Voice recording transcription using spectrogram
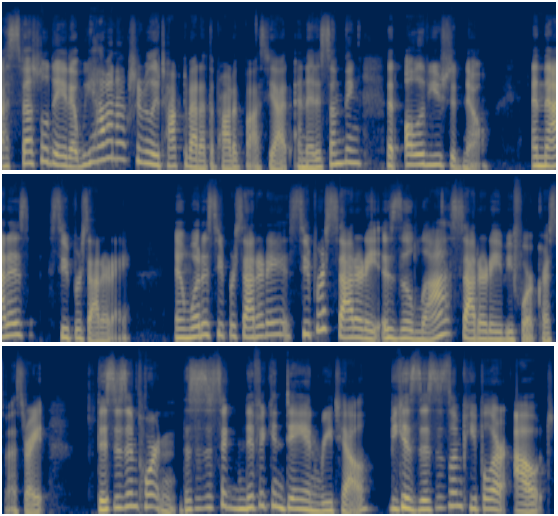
a special day that we haven't actually really talked about at the Product Boss yet, and it is something that all of you should know. And that is Super Saturday. And what is Super Saturday? Super Saturday is the last Saturday before Christmas, right? This is important. This is a significant day in retail because this is when people are out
